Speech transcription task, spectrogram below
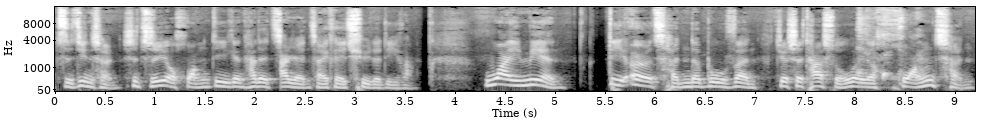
紫禁城，是只有皇帝跟他的家人才可以去的地方。外面第二层的部分就是他所谓的皇城，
